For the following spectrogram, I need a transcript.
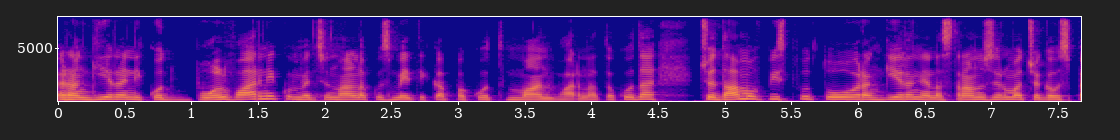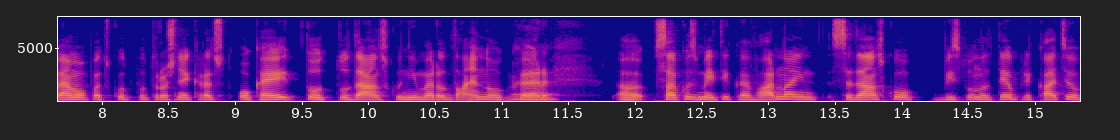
rangirani kot bolj varni, konvencionalna kozmetika pa kot manj varna. Tako da, če damo v bistvu to rangiranje na stran, oziroma če ga uspemo pač kot potrošnik reči, okay, to, to dejansko ni merodajno, ker. Yeah. Uh, vsa kozmetika je varna in se dejansko v bistvu na te aplikacije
